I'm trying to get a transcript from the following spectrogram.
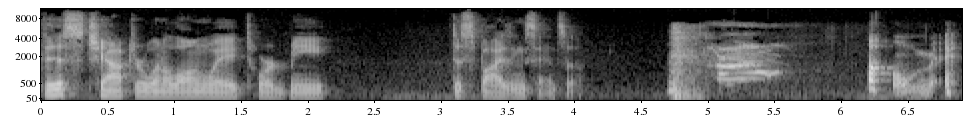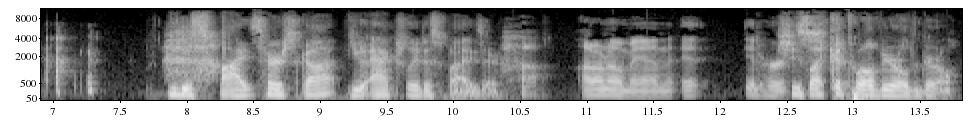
Ever. this chapter went a long way toward me despising Sansa. oh man You despise her, Scott. You actually despise her. I don't know, man. It it hurts. She's like a 12 year old girl.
